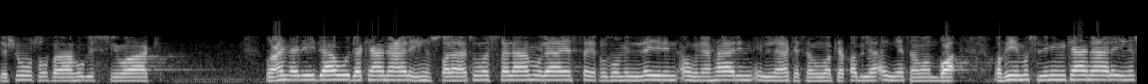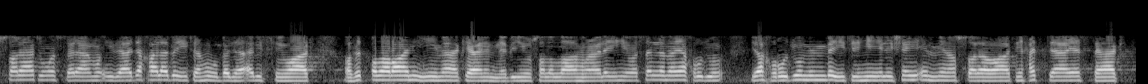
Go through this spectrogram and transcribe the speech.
يشوص فاه بالسواك. وعن أبي داود كان عليه الصلاة والسلام لا يستيقظ من ليل أو نهار إلا تسوك قبل أن يتوضأ. وفي مسلم كان عليه الصلاة والسلام إذا دخل بيته بدأ بالسواك. وفي الطبراني ما كان النبي صلى الله عليه وسلم يخرج, يخرج من بيته لشيء من الصلوات حتى يستاك.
